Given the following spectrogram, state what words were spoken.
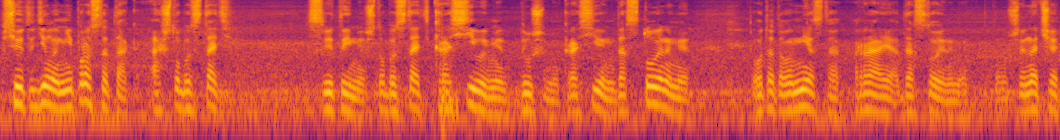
все это делаем не просто так, а чтобы стать святыми, чтобы стать красивыми душами, красивыми, достойными вот этого места рая, достойными. Потому что иначе,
